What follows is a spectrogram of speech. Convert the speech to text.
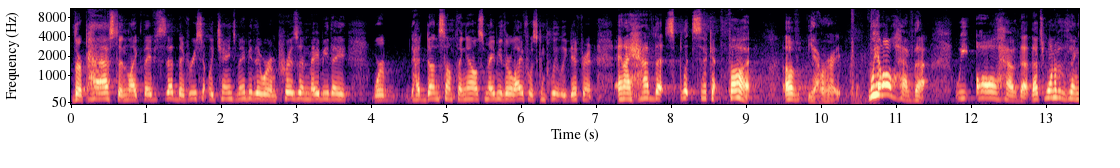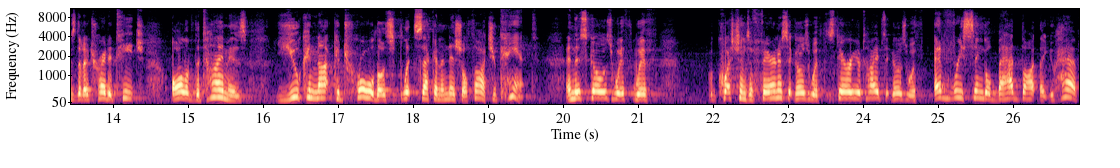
their past and like they've said they've recently changed. Maybe they were in prison, maybe they were, had done something else, maybe their life was completely different. And I have that split second thought of, yeah, right. We all have that. We all have that. That's one of the things that I try to teach all of the time is you cannot control those split second initial thoughts. You can't. And this goes with, with questions of fairness, it goes with stereotypes, it goes with every single bad thought that you have.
